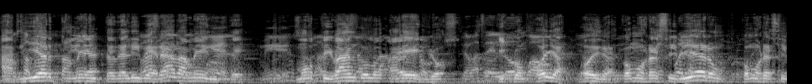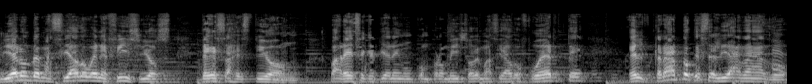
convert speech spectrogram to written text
abiertamente, deliberadamente, motivándolos a ellos. Y oiga, oiga, como recibieron, como recibieron demasiados beneficios de esa gestión, parece que tienen un compromiso demasiado fuerte. El trato que se le ha dado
